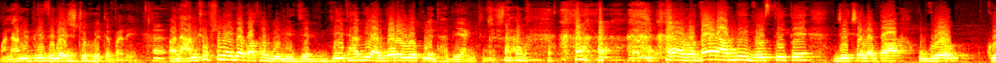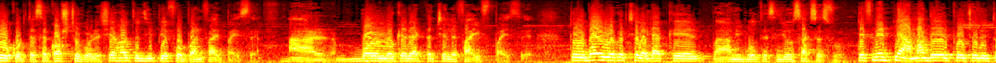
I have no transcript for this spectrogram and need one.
মানে আমি প্রিভিলেজড হতে পারি। হ্যাঁ। মানে আমি সবসময় এটা কথা বলি যে মেধাবী আর বড় লোক মেধাবী এক জিনিস না। ধরেন আপনি বস্তিতে যে ছেলেটা গ্রো গ্রো করতেছে, কষ্ট করে। সে হয়তো জিপিএ ফোর পয়েন্ট ফাইভ পাইছে আর বড় লোকের একটা ছেলে ফাইভ পাইছে। তো বড় লোকের ছেলেটাকে আমি বলতেছি যে ও সাকসেসফুল ডেফিনেটলি আমাদের প্রচলিত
